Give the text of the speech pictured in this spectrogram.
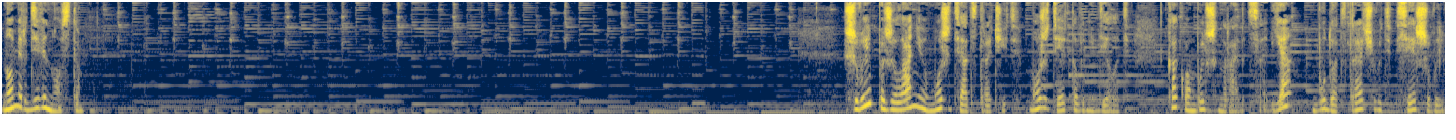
номер 90. Швы по желанию можете отстрочить, можете этого не делать, как вам больше нравится. Я буду отстрачивать все швы.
